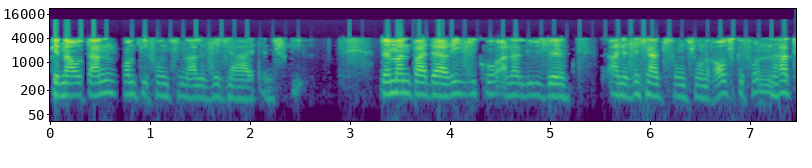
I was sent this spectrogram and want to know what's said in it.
Genau dann kommt die funktionale Sicherheit ins Spiel. Wenn man bei der Risikoanalyse eine Sicherheitsfunktion herausgefunden hat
